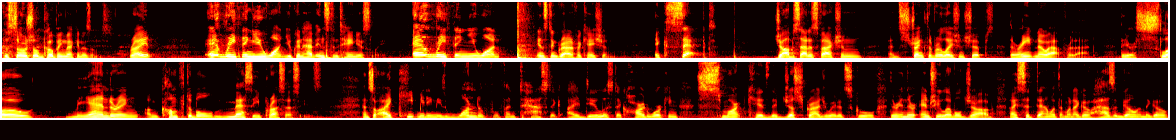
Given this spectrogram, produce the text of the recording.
the social coping mechanisms, right? Everything you want, you can have instantaneously. Everything you want, instant gratification, except job satisfaction and strength of relationships. There ain't no app for that. They are slow, meandering, uncomfortable, messy processes. And so I keep meeting these wonderful, fantastic, idealistic, hardworking, smart kids. They've just graduated school. They're in their entry level job. I sit down with them and I go, How's it going? They go,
